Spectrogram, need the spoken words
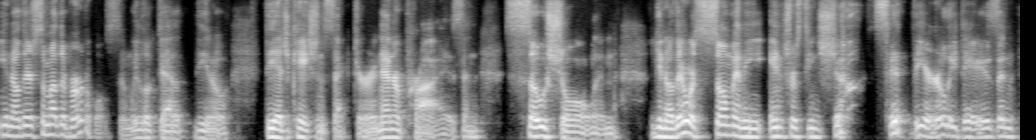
you know there's some other verticals. And we looked at you know the education sector and enterprise and social and you know there were so many interesting shows in the early days. And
